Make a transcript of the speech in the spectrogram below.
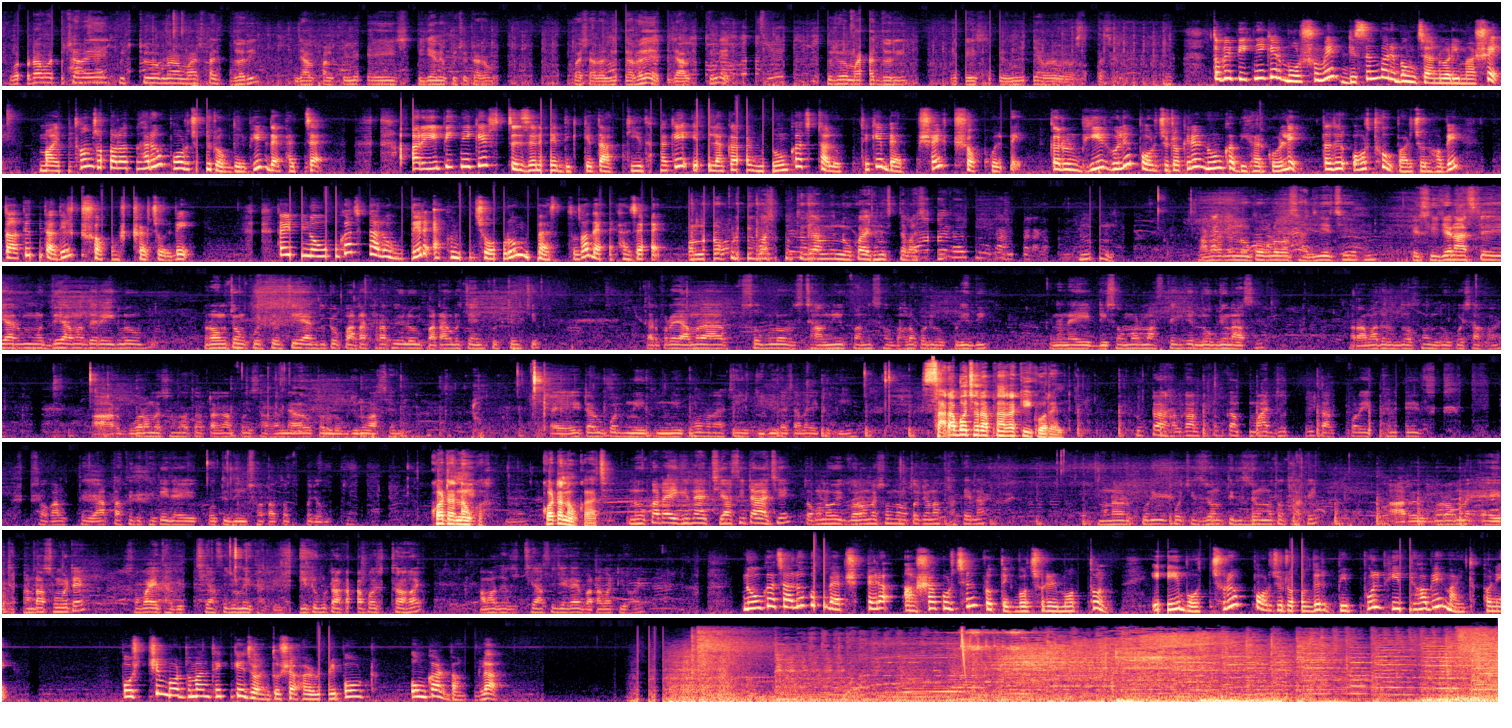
গোটা বছরে কিছু আমরা মাছ ফাছ ধরি জাল ফাল কিনে এই সিজনে কিছু টাকা পয়সা রোজগার হয়ে জাল কিনে কিছু মাছ ধরি এই নিয়ে আমরা ব্যবস্থা করি। তবে পিকনিকের মরশুমে ডিসেম্বর এবং জানুয়ারি মাসে মাইথন জলাধারেও পর্যটকদের ভিড় দেখা যায়। আর এই পিকনিকের সিজনের দিকে তাকিয়ে থাকে এলাকার নৌকা চালক থেকে ব্যবসায়ী সকলে। কারণ ভিড় হলে পর্যটকেরা নৌকা বিহার করলে তাদের অর্থ উপার্জন হবে, তাতে তাদের সংসার চলবে। তাই নৌকা চালকদের এখন চরম ব্যস্ততা দেখা যায়। পনেরো নৌকা এখানে আমরা নৌকাগুলো সাজিয়েছি এখন, এই সিজন আসছে, ইয়ার মধ্যে আমাদের এইগুলো রং চং করতে হচ্ছে এক দুটো পাটা খারাপ হয়ে গেলে ওই পাটাগুলো চেঞ্জ করতে হচ্ছে। তারপরে আমরা সবগুলো ছাউনি ফাউনি সব ভালো করে করিয়ে দিই। কেননা এই ডিসেম্বর মাস থেকে লোকজন আসে আর আমাদের তখন দু পয়সা হয়। আর গরমের সময় তো টাকা পয়সা হয় না আর তো লোকজনও আসে না। তাই এইটার উপর নি- নির্ভর আছে জীবিকা চালাই একটু দিয়ে সারা বছর আপনারা কি করেন? টুকটাক হালকা হালকা মাছ ধরি তারপরে এখানে সকাল থেকে আটটা থেকে থেকে যাই প্রতিদিন ছটা তো পর্যন্ত। কটা নৌকা? হ্যাঁ। কটা নৌকা আছে? নৌকাটা এখানে ছিয়াশিটা আছে তখন ওই গরমের সময় অত জনা থাকে না। মানে ওই কুড়ি পঁচিশ জন তিরিশ জন মতো থাকে। আর গরম এই ঠান্ডার সময়টায় সবাই থাকে ছিয়াশি জনেই থাকে। যেটুকু টাকা পয়সা হয় আমাদের ছিয়াশি জায়গায় বাটাবাটি হয়। নৌকা চালক ও ব্যবসায়ীরা আশা করছেন প্রত্যেক বছরের মতন এই বছরও পর্যটকদের বিপুল ভিড় হবে মাইথনে। পশ্চিম বর্ধমান থেকে জয়ন্ত সাহার রিপোর্ট ওঙ্কার বাংলা।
